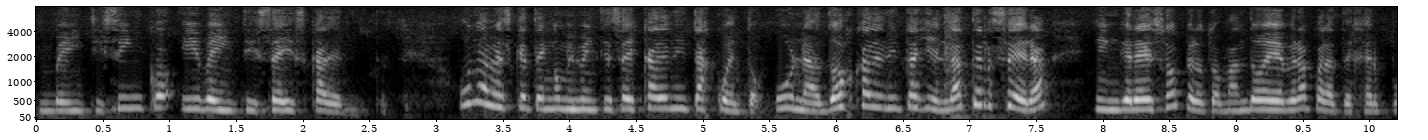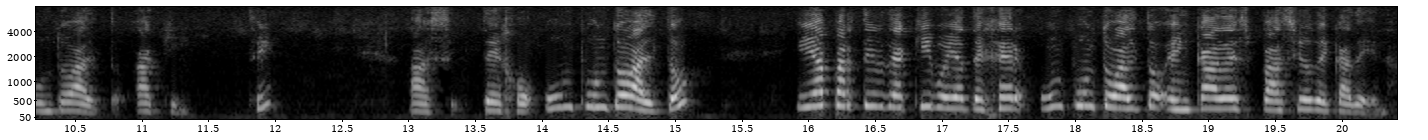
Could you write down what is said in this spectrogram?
25 y 26 cadenitas. Una vez que tengo mis 26 cadenitas, cuento una, dos cadenitas y en la tercera ingreso, pero tomando hebra para tejer punto alto, aquí así tejo un punto alto y a partir de aquí voy a tejer un punto alto en cada espacio de cadena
